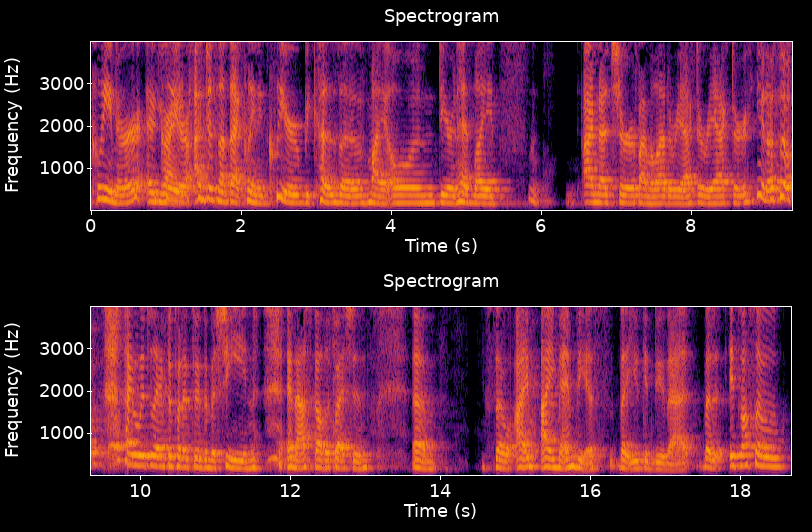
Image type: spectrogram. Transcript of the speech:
cleaner and clear. Right. I'm just not that clean and clear because of my own deer in headlights. I'm not sure if I'm allowed to react or reactor, you know, so I literally have to put it through the machine and ask all the questions. Um, so I'm I'm envious that you can do that, but it's also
